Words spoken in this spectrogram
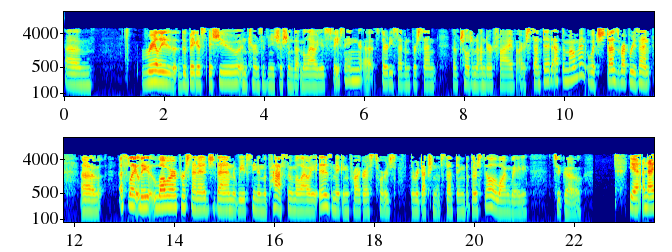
um, really the, the, biggest issue in terms of nutrition that Malawi is facing. Uh, 37% of children under five are stunted at the moment, which does represent um, a slightly lower percentage than we've seen in the past. So Malawi is making progress towards the reduction of stunting, but there's still a long way to go. Yeah, and I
